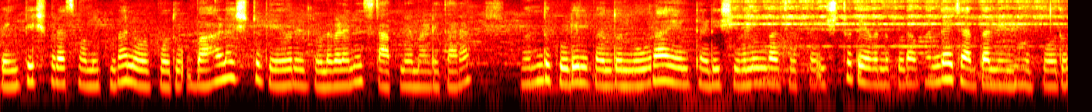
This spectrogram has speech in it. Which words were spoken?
ವೆಂಕಟೇಶ್ವರ ಸ್ವಾಮಿ ಕೂಡ ನೋಡ್ಬೋದು. ಬಹಳಷ್ಟು ದೇವರ ಗುಣಗಳನ್ನೇ ಸ್ಥಾಪನೆ ಮಾಡಿದ್ದಾರೆ. ಒಂದು ಗುಡಿಲಿ ಬಂದು ನೂರ ಎಂಟು ಅಡಿ ಶಿವಲಿಂಗ ಜೊತೆ ಇಷ್ಟು ದೇವರನ್ನು ಕೂಡ ಒಂದೇ ಜಾಗದಲ್ಲಿ ನೋಡ್ಬೋದು.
